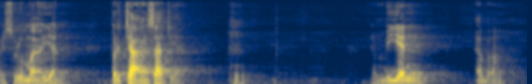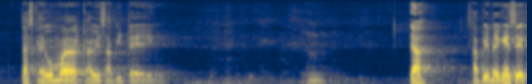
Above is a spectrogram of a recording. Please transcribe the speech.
Wis lumayan berjasa dia. Biyen apa tas kae omah gawe sapi teng. Hmm. Ya, sapi tenge sik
